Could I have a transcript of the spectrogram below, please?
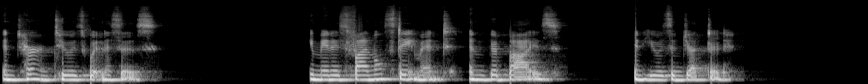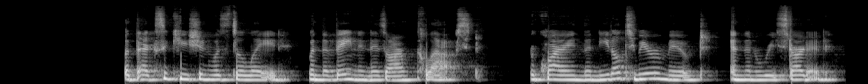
and turned to his witnesses. He made his final statement and goodbyes, and he was injected. But the execution was delayed when the vein in his arm collapsed, requiring the needle to be removed and then restarted.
